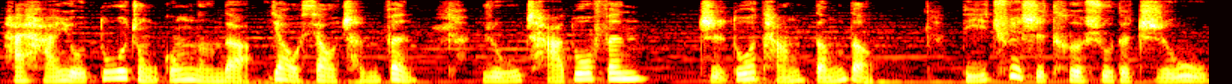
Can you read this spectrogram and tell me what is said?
还含有多种功能的药效成分，如茶多酚、脂多糖等等，的确是特殊的植物。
